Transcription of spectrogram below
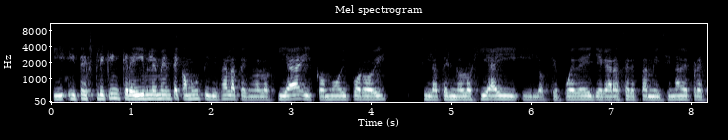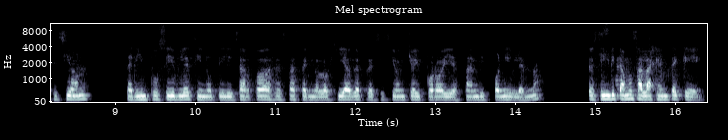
y, y te explica increíblemente cómo utiliza la tecnología y cómo hoy por hoy sin la tecnología y, lo que puede llegar a ser esta medicina de precisión, sería imposible sin utilizar todas estas tecnologías de precisión que hoy por hoy están disponibles, ¿no? Entonces invitamos a la gente que,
